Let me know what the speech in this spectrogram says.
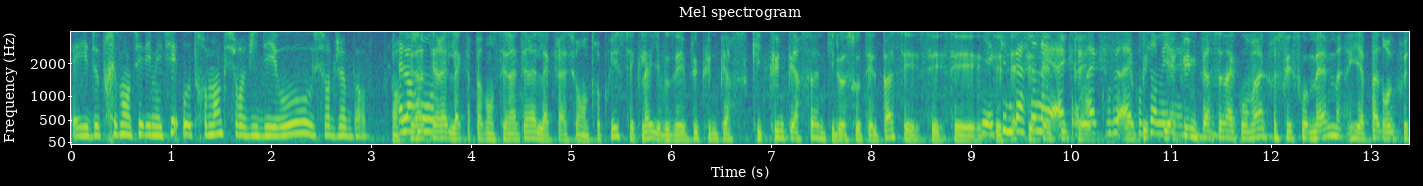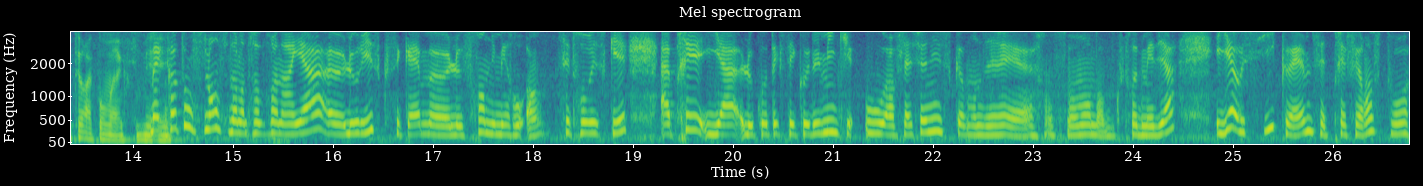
et de présenter les métiers autrement que sur vidéo ou sur job board. Alors, c'est l'intérêt de la pardon, c'est l'intérêt de la création d'entreprise, c'est que là, vous n'avez plus qu'une qu'une personne qui doit sauter le pas, c'est c'est c'est c'est celle qui crée. Il n'y a qu'une personne à convaincre, c'est soi-même. Il n'y a pas de recruteur à convaincre. Mais... quand on se lance dans l'entrepreneuriat, le risque, c'est quand même le frein numéro un. C'est trop risqué. Après, il y a le contexte économique où inflationniste, comme on dirait euh, en ce moment dans beaucoup trop de médias. Et il y a aussi quand même cette préférence pour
